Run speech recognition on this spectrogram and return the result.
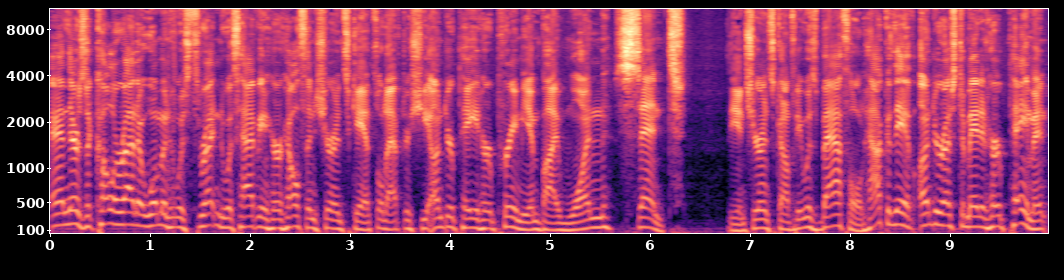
And there's a Colorado woman who was threatened with having her health insurance canceled after she underpaid her premium by one cent. The insurance company was baffled. How could they have underestimated her payment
